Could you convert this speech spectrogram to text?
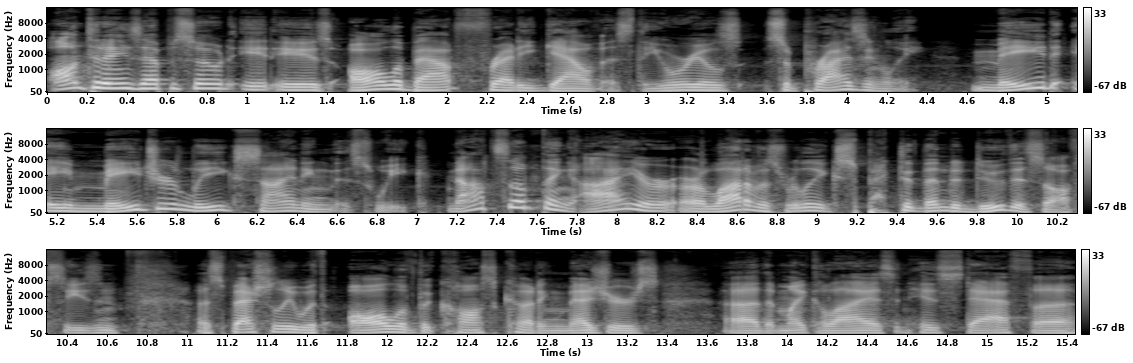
On today's episode, it is all about Freddie Galvis. The Orioles, surprisingly, made a major league signing this week. Not something I or, or, a lot of us really expected them to do this offseason, especially with all of the cost cutting measures uh, that Mike Elias and his staff uh,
